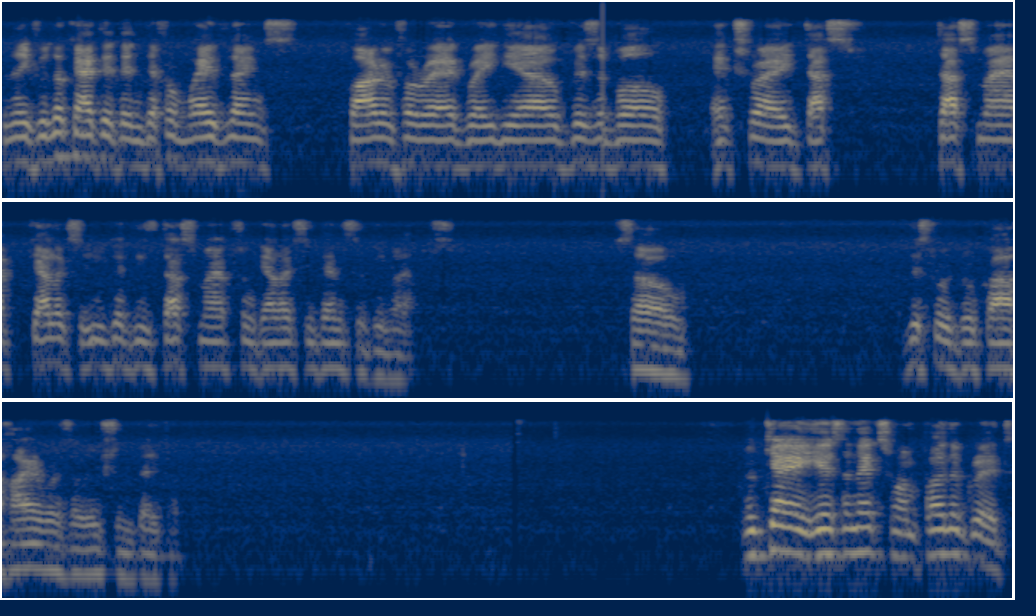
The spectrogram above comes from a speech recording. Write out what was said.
And then if you look at it in different wavelengths, far infrared, radio, visible, X-ray, dust, dust map, galaxy, you get these dust maps and galaxy density maps. So this would require higher resolution data. Okay, here's the next one, PolarGrid.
